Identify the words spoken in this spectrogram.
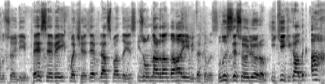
Onu söyleyeyim. PSV ilk maçı deplasmandayız. Biz onlardan daha iyi bir takımız. Bunu size söylüyorum. 2-2 kaldık. Ah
